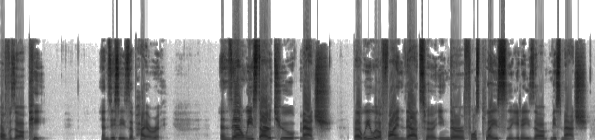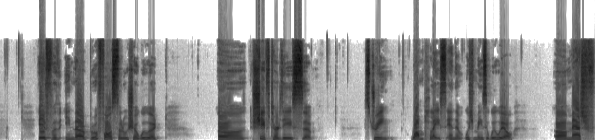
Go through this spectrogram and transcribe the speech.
of the p, and this is the pi array, and then we start to match but we will find that uh, in the first place it is a mismatch. If in the brute force solution we will uh, shift this uh, string one place, and uh, which means we will uh, match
